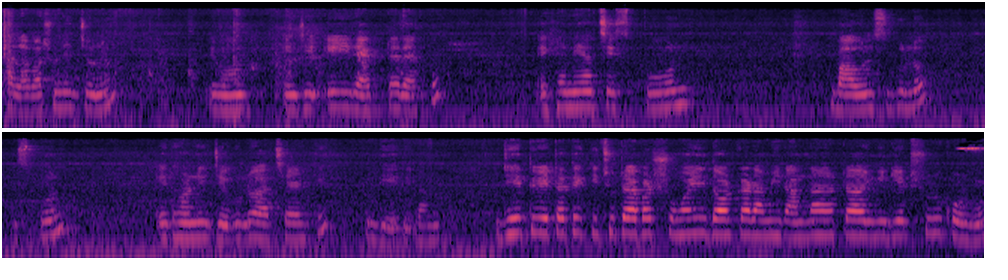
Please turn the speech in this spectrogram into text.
থালা বাসনের জন্য। এবং এই যে এই র্যাকটা দেখো, এখানে আছে স্পুন বাউলসগুলো স্পুন এ ধরনের যেগুলো আছে আর কি, দিয়ে দিলাম। যেহেতু এটাতে কিছুটা আবার সময় দরকার, আমি রান্নাটা ইমিডিয়েট শুরু করব,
